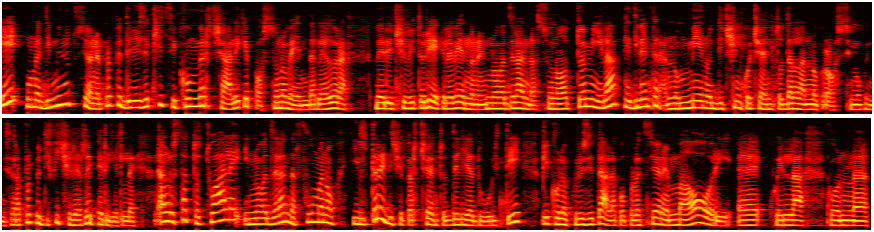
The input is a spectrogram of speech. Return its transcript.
e una diminuzione proprio degli esercizi commerciali che possono venderle. Allora le ricevitorie che le vendono in Nuova Zelanda sono 8.000 e diventeranno meno di 500 dall'anno prossimo, quindi sarà proprio difficile reperirle. Allo stato attuale in Nuova Zelanda fumano il 13% degli adulti, piccola curiosità, la popolazione maori è quella con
